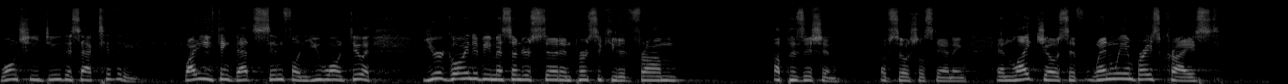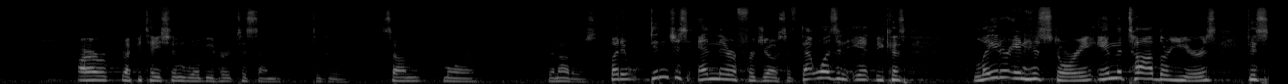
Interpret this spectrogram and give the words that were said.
won't you do this activity? Why do you think that's sinful and you won't do it? You're going to be misunderstood and persecuted from a position of social standing. And like Joseph, when we embrace Christ, our reputation will be hurt to some degree, some more than others. But it didn't just end there for Joseph. That wasn't it because later in his story, in the toddler years, this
